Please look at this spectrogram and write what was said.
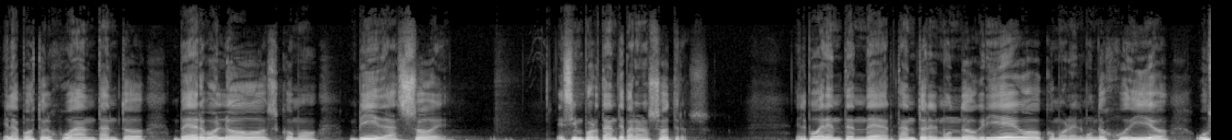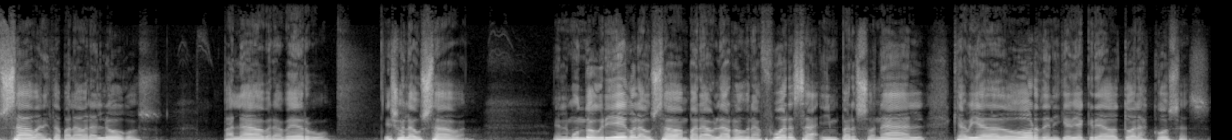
el apóstol Juan, tanto verbo, logos, como vida, zoe. Es importante para nosotros el poder entender, tanto en el mundo griego como en el mundo judío, usaban esta palabra logos, palabra, verbo. Ellos la usaban. En el mundo griego la usaban para hablarnos de una fuerza impersonal que había dado orden y que había creado todas las cosas.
